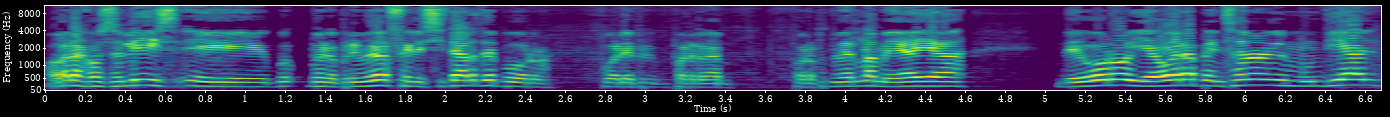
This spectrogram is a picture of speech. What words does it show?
Ahora, José Luis, eh, bu- bueno, primero felicitarte por, por, por, la- por obtener la medalla de oro y ahora pensando en el Mundial,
